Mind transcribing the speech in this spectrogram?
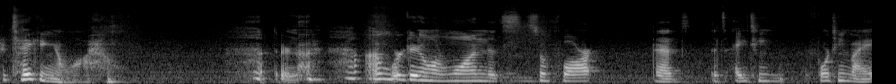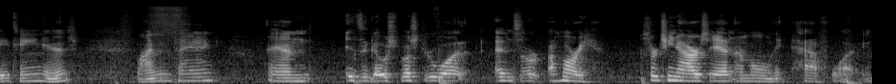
they're taking a while. They're not. I'm working on one that's so far that's it's 18, 14 by 18 inch diamond painting, and it's a Ghostbuster one. And so I'm already 13 hours in. I'm only halfway.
